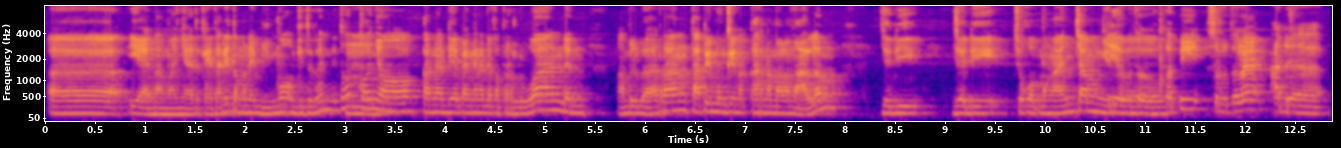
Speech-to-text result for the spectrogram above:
eh ya namanya kayak tadi temennya Bimo gitu kan itu kan konyol karena dia pengen ada keperluan dan ambil barang tapi mungkin karena malam-malam jadi jadi cukup mengancam Iya gitu. betul. Tapi sebetulnya ada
